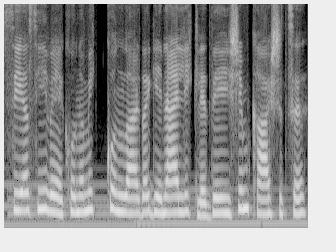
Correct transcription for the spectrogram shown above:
siyasi ve ekonomik konularda genellikle değişim karşıtı,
